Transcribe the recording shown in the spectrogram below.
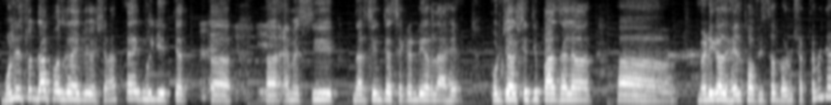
मुली सुद्धा पोस्ट ग्रॅज्युएशन आता एक मुलगी इतक्यात एम एस सी नर्सिंगच्या सेकंड इयरला आहे. पुढच्या वर्षी ती पास झाल्यावर मेडिकल हेल्थ ऑफिसर बनू शकते. म्हणजे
